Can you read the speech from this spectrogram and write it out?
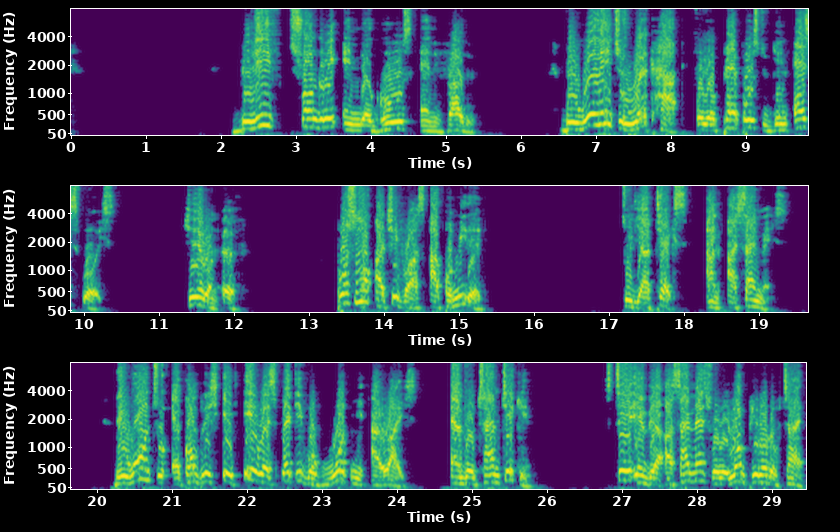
Believe strongly in their goals and value. Be willing to work hard for your purpose to gain exploits here on earth. Personal achievers are committed to their tasks and assignments. They want to accomplish it irrespective of what may arise and the time taken. Stay in their assignments for a long period of time.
